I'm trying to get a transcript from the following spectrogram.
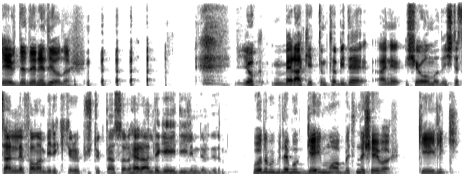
Evde dene diyorlar. Yok merak ettim tabii de hani şey olmadı. İşte seninle falan bir iki kere öpüştükten sonra herhalde gay değilimdir dedim. Bu arada bir de bu gay muhabbetinde şey var. Gaylik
